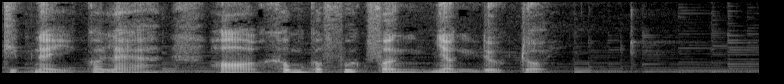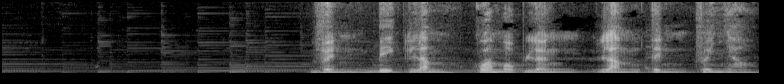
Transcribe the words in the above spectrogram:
kiếp này có lẽ họ không có phước phần nhận được rồi. Vĩnh biết lâm qua một lần làm tình với nhau,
